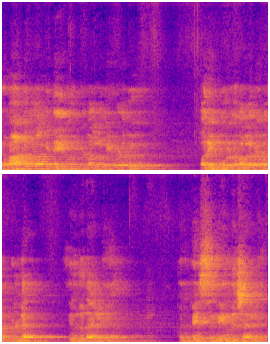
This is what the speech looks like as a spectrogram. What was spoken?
நம் ஆண்டவராகிய தேவனுக்கு வல்லமை எவ்வளவு? பரிபூரண வல்லமை அவருக்குள்ள இருந்ததா இல்லையா? கொஞ்சம் பேசுங்க இருந்துச்சா இல்லையா?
